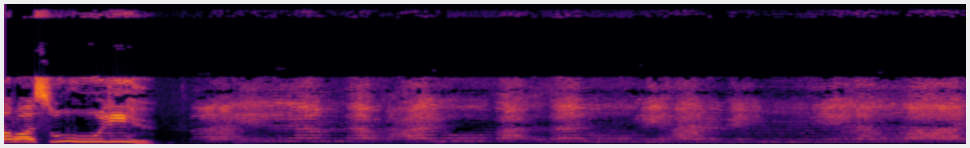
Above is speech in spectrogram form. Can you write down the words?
ورسوله. فإن لم تفعلوا فأذنوا بحرب من الله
